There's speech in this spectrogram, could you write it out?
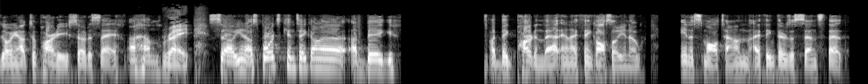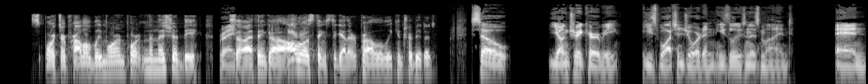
going out to party, so to say. Um, right. So you know, sports can take on a, a big a big part in that, and I think also, you know, in a small town, I think there's a sense that sports are probably more important than they should be. Right. So I think uh, all those things together probably contributed. So young Trey Kerby, he's watching Jordan. He's losing his mind. And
